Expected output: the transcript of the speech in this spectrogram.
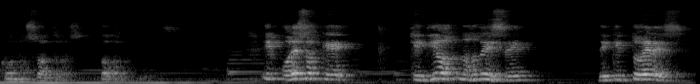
con nosotros todos los días. Y por eso que, que Dios nos dice de que tú eres,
